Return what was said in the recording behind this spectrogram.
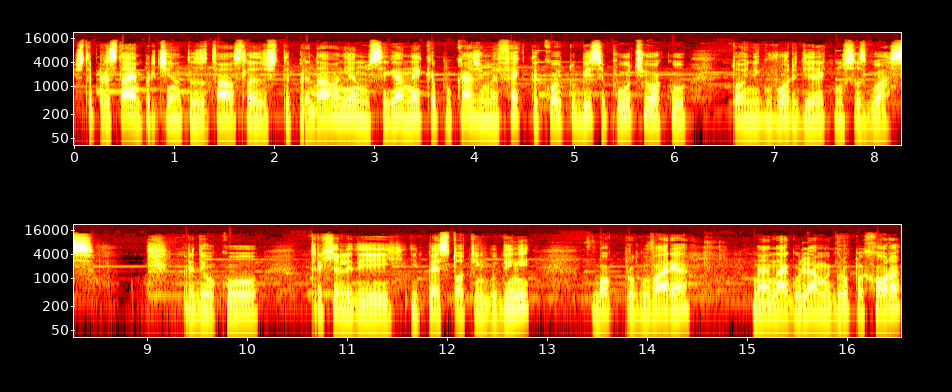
Ще представим причината за това в следващите предавания, но сега нека покажем ефекта, който би се получил, ако той ни говори директно с глас. Преди около 3500 години Бог проговаря на една голяма група хора.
